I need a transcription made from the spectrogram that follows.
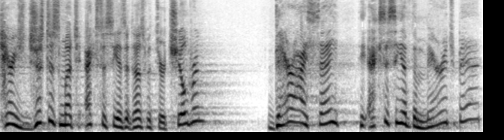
carries just as much ecstasy as it does with your children. Dare I say, the ecstasy of the marriage bed?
